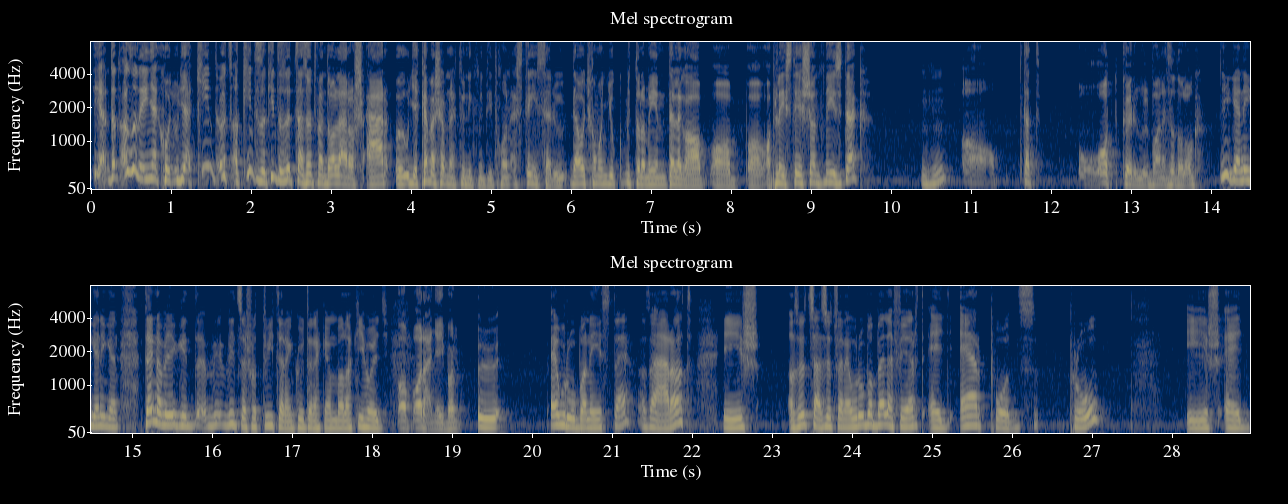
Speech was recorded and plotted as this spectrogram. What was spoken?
Igen, tehát az a lényeg, hogy ugye kint, a kint, az, a kint az 550 dolláros ár, ugye kevesebbnek tűnik, mint itthon, ez tényszerű, de hogyha mondjuk, mit tudom én, tényleg a, a, a, a Playstation-t nézitek, Uh-huh. a, tehát ott körül van ez a dolog Igen, igen, igen. Tegnap egyébként vicces, hogy Twitteren küldte nekem valaki, hogy a arányaiban. ő euróba nézte az árat, és az 550 euróba belefért egy AirPods Pro és egy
